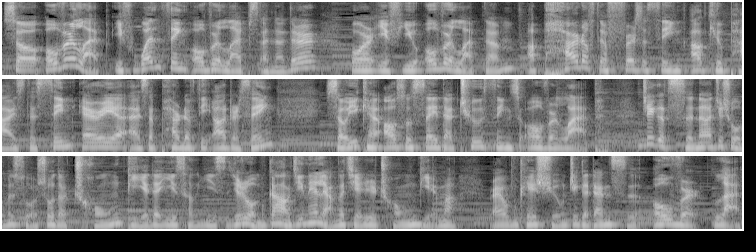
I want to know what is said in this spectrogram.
so overlap, if one thing overlaps another, or if you overlap them, a part of the first thing occupies the same area as a part of the other thing. So you can also say that two things overlap。这个词呢，就是我们所说的重叠的一层意思，就是我们刚好今天两个节日重叠嘛，right？我们可以使用这个单词 overlap。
